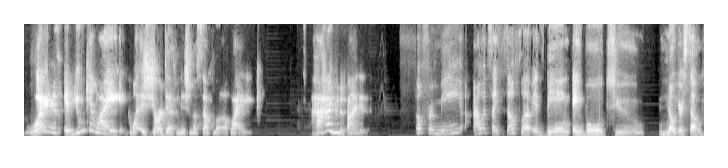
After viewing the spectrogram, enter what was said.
What is if you can like what is your definition of self love? Like how how you define it? So for me, I would say self love is being able to know yourself.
